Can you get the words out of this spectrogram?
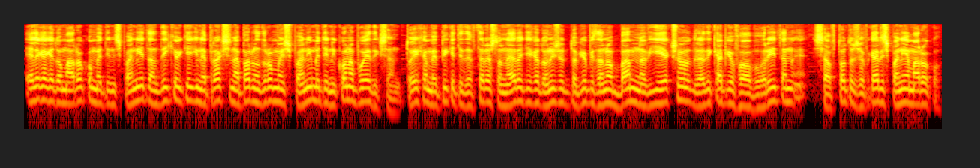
Έλεγα για το Μαρόκο με την Ισπανία ήταν δίκαιο και έγινε πράξη να πάρουν δρόμο οι Ισπανοί με την εικόνα που έδειξαν. Το είχαμε πει και τη Δευτέρα στον αέρα και είχα τονίσει ότι το πιο πιθανό μπαμ να βγει έξω, δηλαδή κάποιο φαβορή, ήταν σε αυτό το ζευγάρι Ισπανία-Μαρόκο.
